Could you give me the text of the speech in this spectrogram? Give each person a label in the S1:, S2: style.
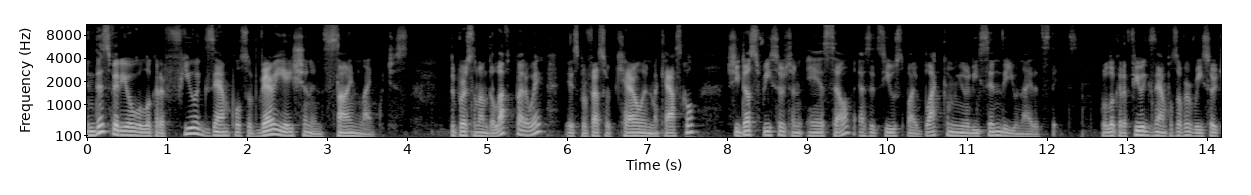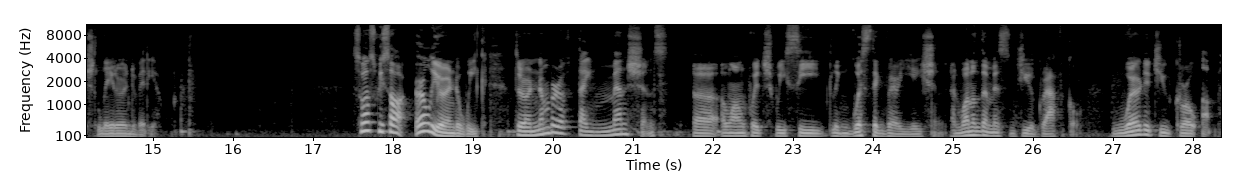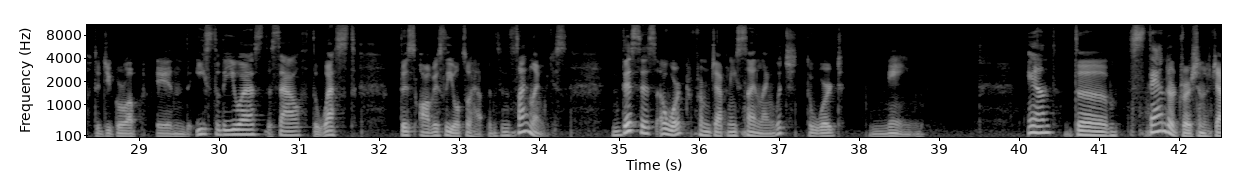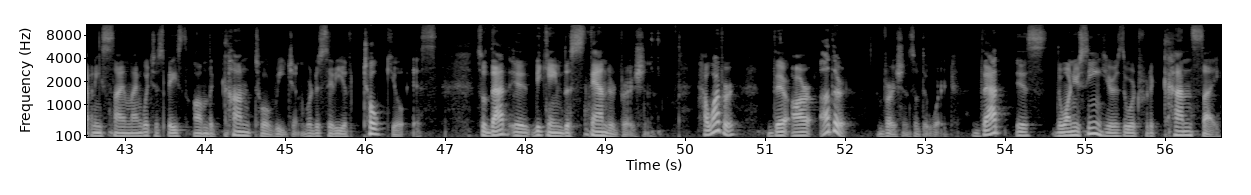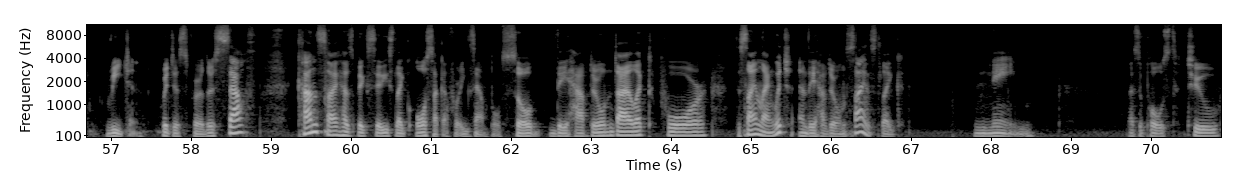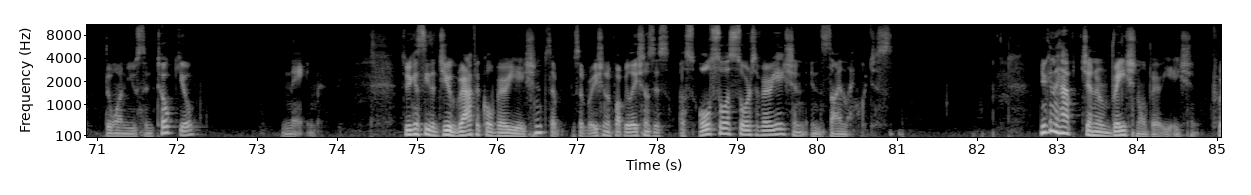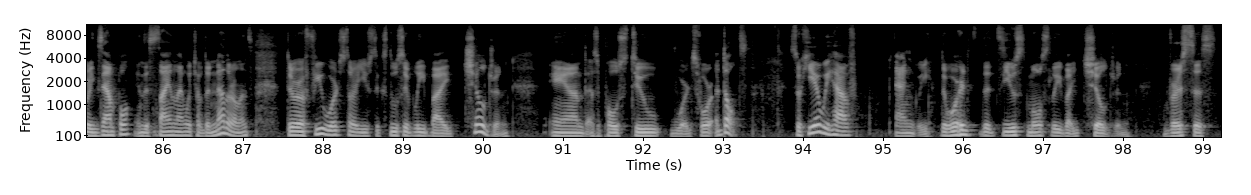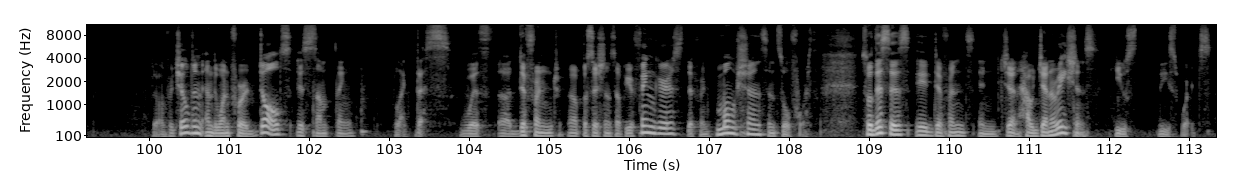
S1: In this video, we'll look at a few examples of variation in sign languages. The person on the left, by the way, is Professor Carolyn McCaskill. She does research on ASL as it's used by black communities in the United States. We'll look at a few examples of her research later in the video. So as we saw earlier in the week, there are a number of dimensions uh, along which we see linguistic variation, and one of them is geographical. Where did you grow up? Did you grow up in the east of the US, the south, the west? This obviously also happens in sign languages. This is a word from Japanese Sign Language, the word name. And the standard version of Japanese Sign Language is based on the Kanto region, where the city of Tokyo is. So that became the standard version. However, there are other versions of the word. That is the one you're seeing here is the word for the Kansai region, which is further south. Kansai has big cities like Osaka, for example. So they have their own dialect for the sign language and they have their own signs like name as opposed to the one used in Tokyo, name. So you can see the geographical variation, separation of populations is also a source of variation in sign languages. You can have generational variation. For example, in the sign language of the Netherlands, there are a few words that are used exclusively by children and as opposed to words for adults. So here we have angry, the word that's used mostly by children versus the one for children and the one for adults is something like this with uh, different uh, positions of your fingers, different motions and so forth. So this is a difference in gen how generations use these words.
